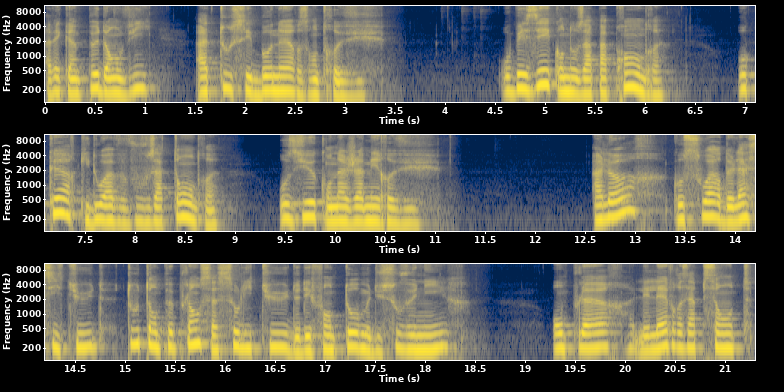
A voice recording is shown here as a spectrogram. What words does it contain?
avec un peu d'envie à tous ces bonheurs entrevus. Aux baisers qu'on n'osa pas prendre, aux cœurs qui doivent vous attendre, aux yeux qu'on n'a jamais revus. Alors qu'au soir de lassitude, tout en peuplant sa solitude des fantômes du souvenir, on pleure, les lèvres absentes,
